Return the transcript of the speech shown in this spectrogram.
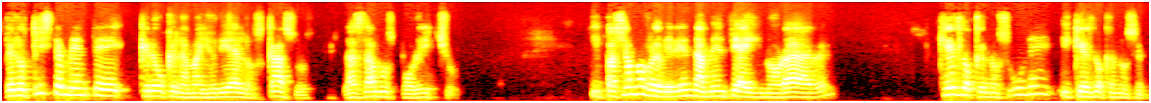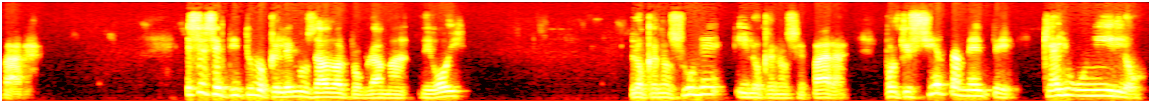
Pero tristemente creo que en la mayoría de los casos las damos por hecho. Y pasamos reverendamente a ignorar qué es lo que nos une y qué es lo que nos separa. Ese es el título que le hemos dado al programa de hoy, lo que nos une y lo que nos separa, porque ciertamente que hay un hilo,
